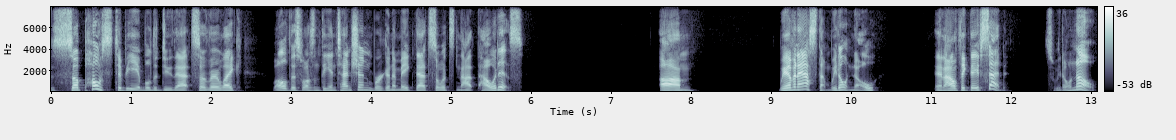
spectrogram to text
supposed to be able to do that. So they're like, well, this wasn't the intention. We're going to make that so it's not how it is. Um we haven't asked them. We don't know. And I don't think they've said. So we don't know.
